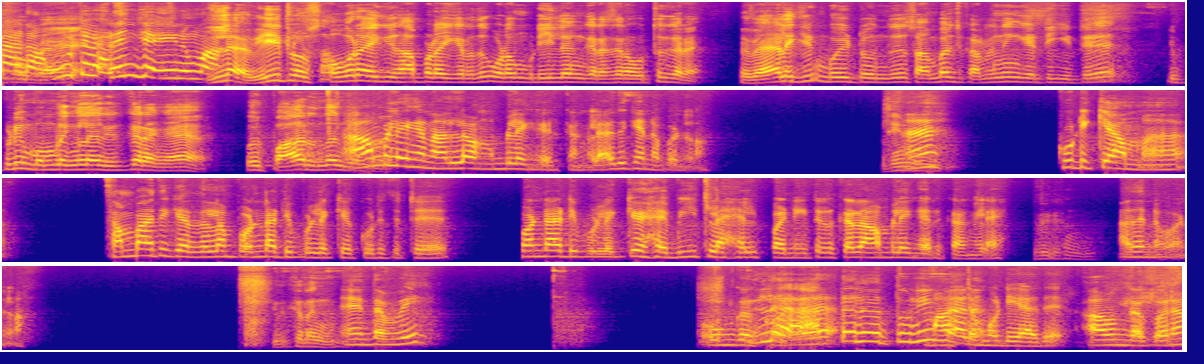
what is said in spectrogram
மேடம். வீட்டு வேலையும் செய்யணுமா? இல்ல வீட்டுல ஒரு சௌராய்க்கு சாப்பாடு வைக்கிறது உடம்பு முடியலங்கிற நான் ஒத்துக்கிறேன். வேலைக்கும் போயிட்டு வந்து சம்பாதிச்சு கடனையும் கட்டிக்கிட்டு இப்படியும் பொம்பளைங்க எல்லாம் இருக்கிறாங்க. போய் சொல்றேன். ஆம்பளைங்க நல்ல ஆம்பளைங்க இருக்காங்களே அதுக்கு என்ன பண்ணலாம். குடிக்காம சம்பாதிக்கிறதெல்லாம் பொண்டாட்டி பிள்ளைக்கு கொடுத்துட்டு பொண்டாட்டி பிள்ளைக்கு வீட்டில் ஹெல்ப் பண்ணிட்டு இருக்கிற ஆம்பளைங்க இருக்காங்களே இருக்காங்க. அது என்ன பண்ணலாம்? இருக்கிறாங்க. என் தம்பி? உங்க அத்தனை துணி மாத்த மேடம் முடியாது. அவங்க குறை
